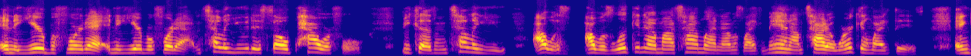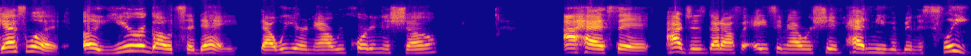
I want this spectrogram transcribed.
and a year before that and a year before that. I'm telling you, it is so powerful because I'm telling you, I was I was looking at my timeline and I was like, man, I'm tired of working like this. And guess what? A year ago today that we are now recording this show, I had said I just got off an 18 hour shift, hadn't even been asleep.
